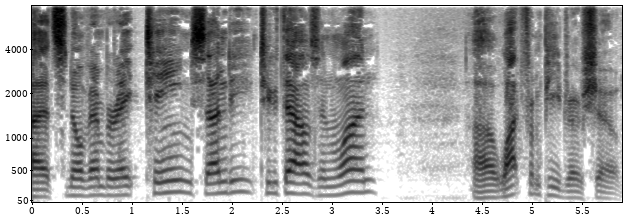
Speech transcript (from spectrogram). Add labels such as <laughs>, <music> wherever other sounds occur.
Uh, it's November 18, Sunday, 2001. Uh, Watt from Pedro show.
